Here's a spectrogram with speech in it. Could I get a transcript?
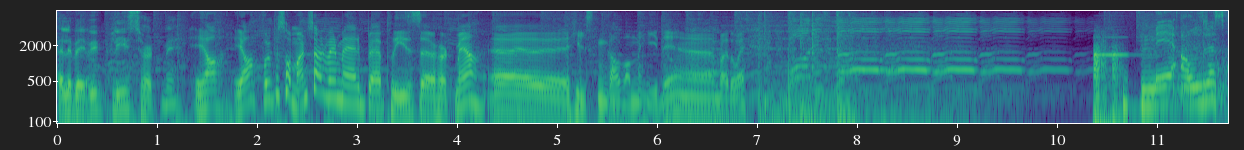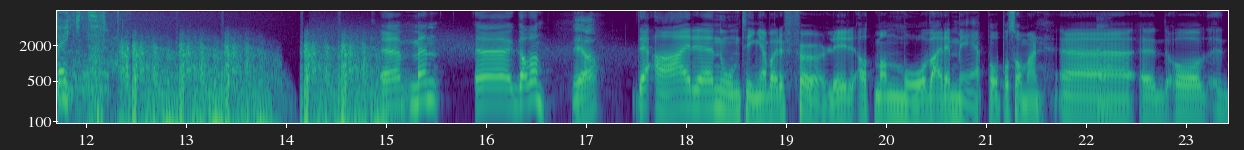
Eller baby, please hurt me. Ja, ja, for på sommeren så er det vel mer eh, Please uh, Hurt Me, ja. Eh, hilsen Galvan Mehidi, eh, by the way. Med all respekt. Eh, men eh, Galvan, Ja. Det er eh, noen ting jeg bare føler at man må være med på på sommeren. Eh, eh, Og eh,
